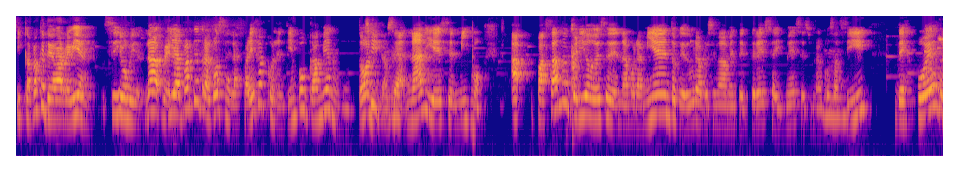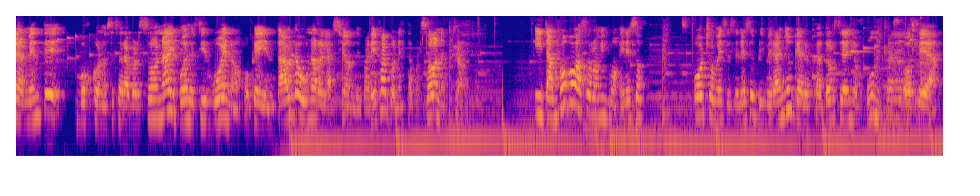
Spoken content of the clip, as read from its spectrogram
y capaz que te va re bien. Sí, obvio. No, Pero- Y aparte otra cosa, las parejas con el tiempo cambian un montón. Sí, o sea, nadie es el mismo. Ah, pasando el periodo ese de enamoramiento, que dura aproximadamente 3, 6 meses, una cosa Mm. así, Después realmente vos conoces a la persona y puedes decir, bueno, ok, entablo una relación de pareja con esta persona. Claro. Y tampoco va a ser lo mismo en esos ocho meses, en ese primer año, que a los 14 años juntos. Claro, o sea,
